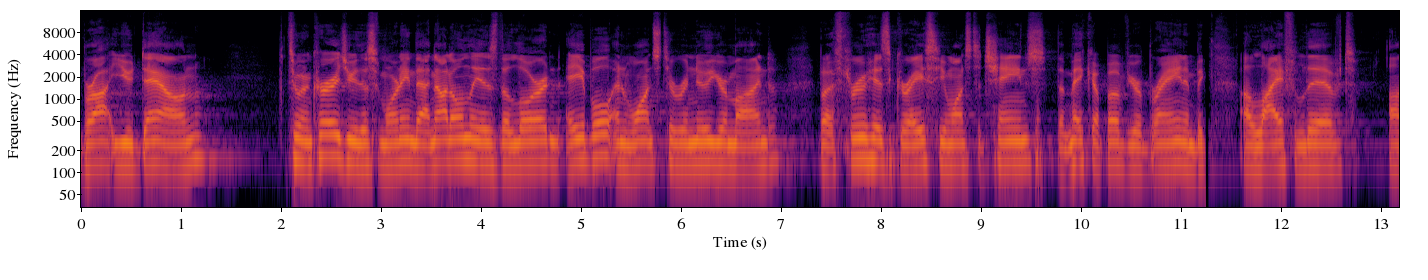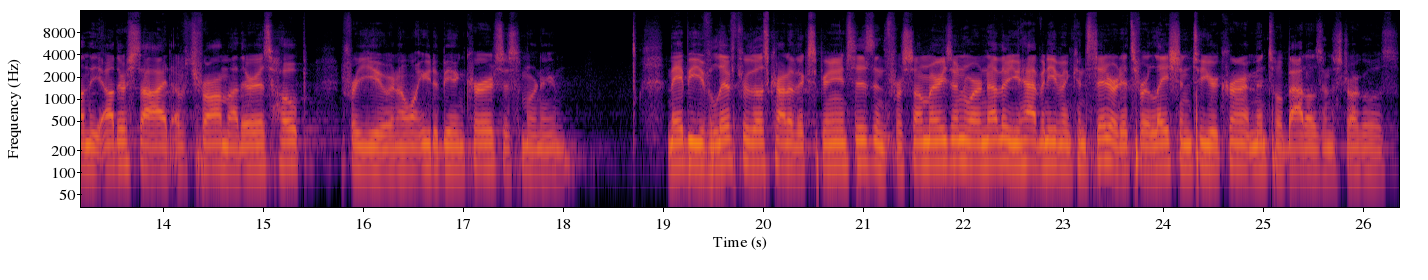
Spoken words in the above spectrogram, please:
brought you down, to encourage you this morning that not only is the Lord able and wants to renew your mind, but through His grace, He wants to change the makeup of your brain and be a life lived on the other side of trauma. There is hope for you, and I want you to be encouraged this morning. Maybe you've lived through those kind of experiences, and for some reason or another, you haven't even considered its relation to your current mental battles and struggles.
